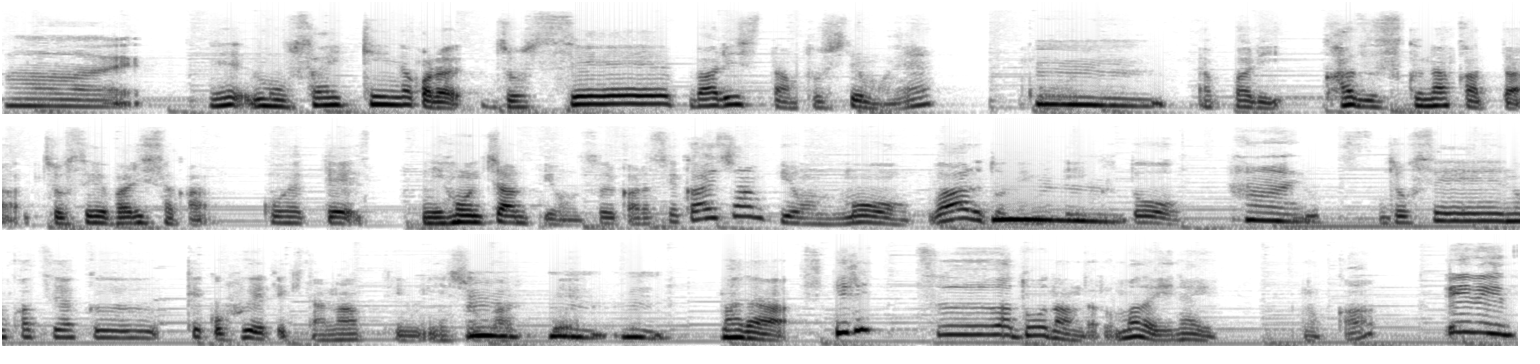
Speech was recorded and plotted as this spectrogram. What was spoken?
はい。えもう最近だから女性バリスタとしてもねこう。うんやっぱり数少なかった女性バリスタがこうやって日本チャンピオンそれから世界チャンピオンもワールドで見ていくと、はい。女性の活躍結構増えてきたなっていう印象があって、うんうんうんまだスピリッツはどうなんだろう？まだいないのか？スピリッ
